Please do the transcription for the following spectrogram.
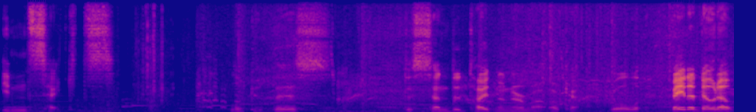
insects. Look at this. Descended Titanomyrma. Okay. Go away. Beta Dodo.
